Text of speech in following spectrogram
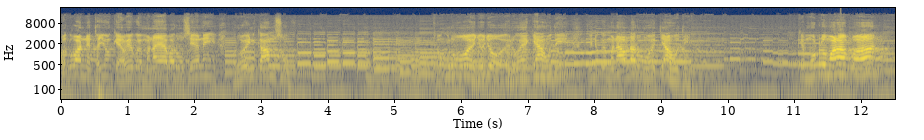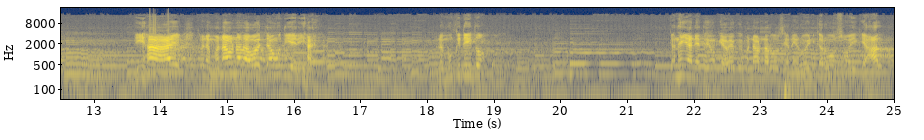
ભગવાનને થયું કે હવે કોઈ મનાયા વાળું છે નહીં. રોઈને કામ શું? છોકરું હોય, જોજો રોય ક્યાં સુધી? એને કોઈ મનાવનારું હોય ત્યાં સુધી. કે મોટો માણસ પણ રિહાય, તો એને મનાવનારા હોય ત્યાં સુધી એ રિહાય. અને મૂકી દઈ તો. કનૈયાને થયું કે હવે કોઈ મનાવનારું છે નહીં, રોઈને કરવું શું? એ કે, હાલ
